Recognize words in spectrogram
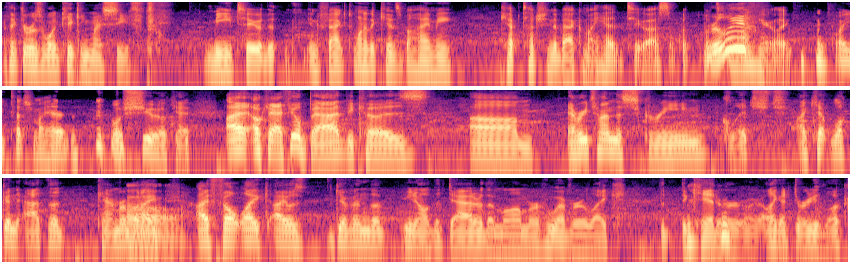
I think there was one kicking my seat. me too. In fact, one of the kids behind me kept touching the back of my head too. I was like, what, "What's really? going on here? Like, why are you touching my head?" oh shoot. Okay. I okay. I feel bad because um, every time the screen glitched, I kept looking at the camera, but oh. I I felt like I was given the you know the dad or the mom or whoever like the, the kid or, or like a dirty look.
